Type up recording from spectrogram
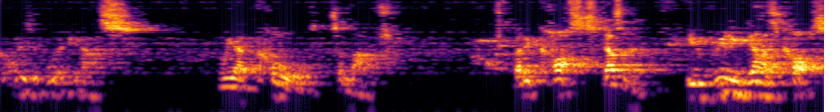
God is at work in us. We are called to love. But it costs, doesn't it? It really does cost.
